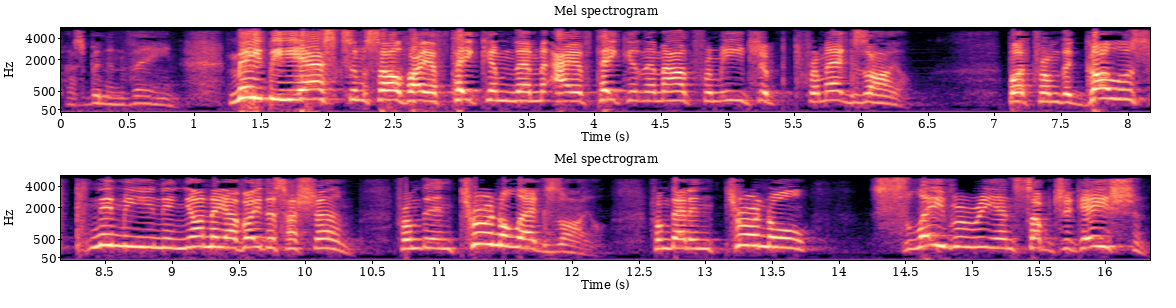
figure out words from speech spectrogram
has been in vain. Maybe he asks himself, I have taken them, I have taken them out from Egypt, from exile. But from the Galus Pnimi in Yonei Avodas Hashem, from the internal exile, from that internal slavery and subjugation,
